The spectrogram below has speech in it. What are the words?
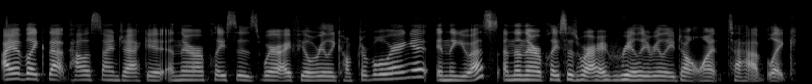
i have like that palestine jacket and there are places where i feel really comfortable wearing it in the us and then there are places where i really really don't want to have like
